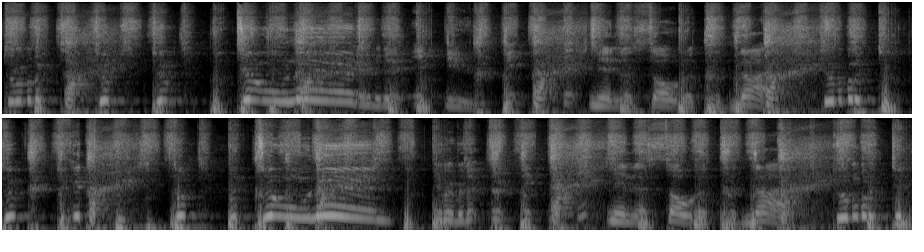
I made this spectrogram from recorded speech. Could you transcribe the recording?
Tune in, Minnesota tonight. Tune in, Minnesota tonight. Tune in, Minnesota tonight. Tune in,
